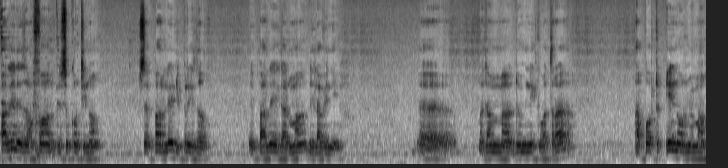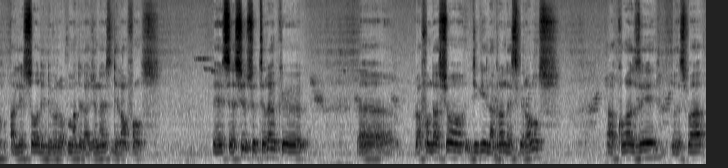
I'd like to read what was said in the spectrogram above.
Parler des enfants de ce continent, c'est parler du présent et parler également de l'avenir. Euh, Madame Dominique Ouattara apporte énormément à l'essor du développement de la jeunesse de l'enfance. Et c'est sur ce terrain que euh, la fondation Digui La Grande Espérance a croisé, n'est-ce pas,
